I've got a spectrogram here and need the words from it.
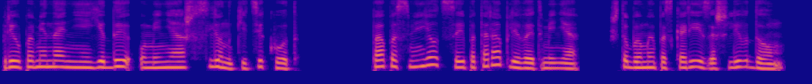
При упоминании еды у меня аж слюнки текут. Папа смеется и поторапливает меня, чтобы мы поскорее зашли в дом.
